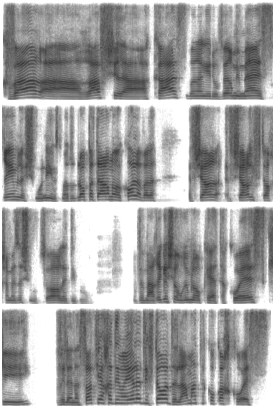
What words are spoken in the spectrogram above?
כבר הרף של הכעס, בוא נגיד, עובר מ-120 ל-80, זאת אומרת, עוד לא פתרנו הכל, אבל אפשר, אפשר לפתוח שם איזשהו צוהר לדיבור. ומהרגע שאומרים לו, אוקיי, אתה כועס כי... ולנסות יחד עם הילד לפתור את זה, למה אתה כל כך כועס?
